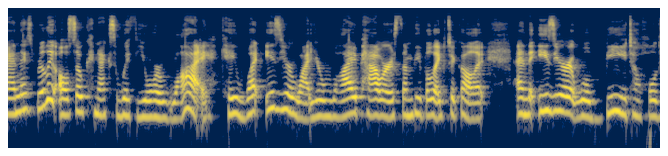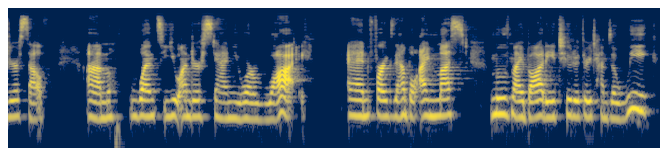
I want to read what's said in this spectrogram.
And this really also connects with your why. Okay, what is your why? Your why power, some people like to call it. And the easier it will be to hold yourself um, once you understand your why. And for example, I must move my body two to three times a week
